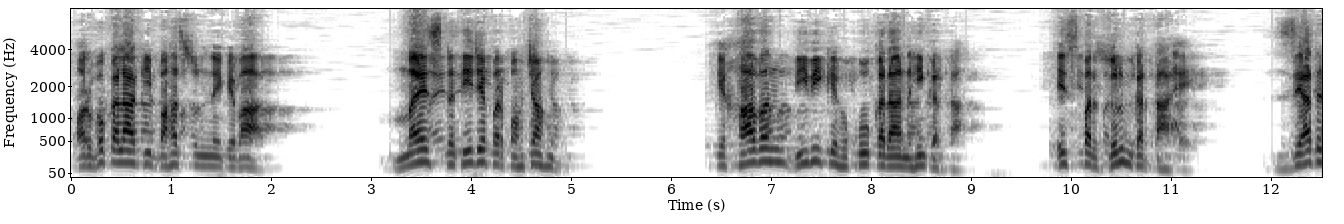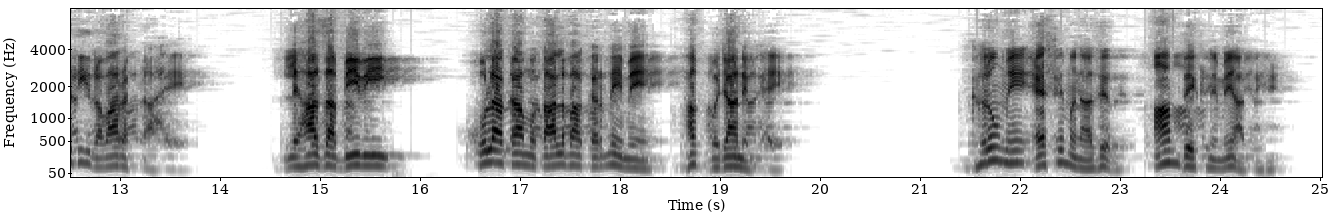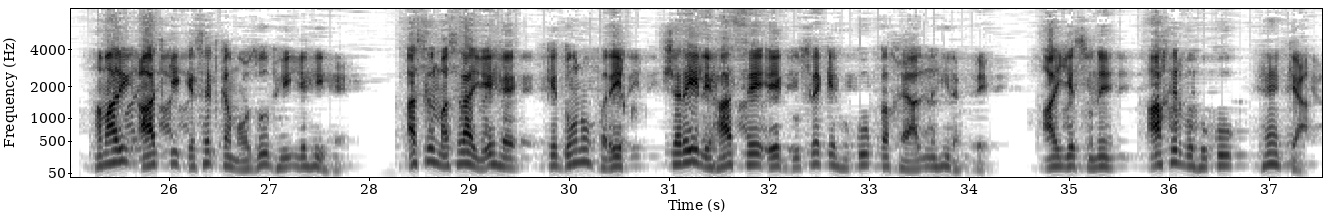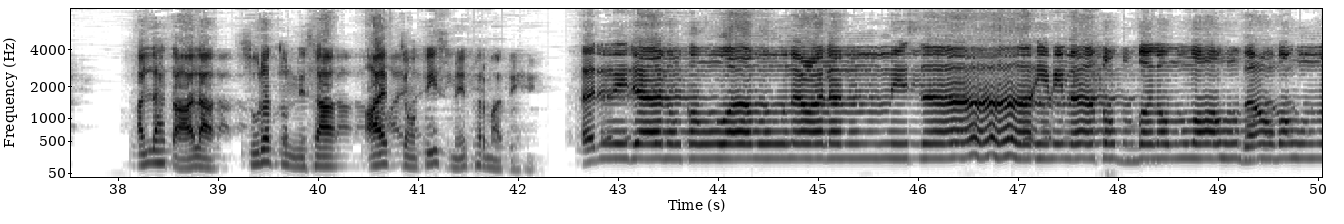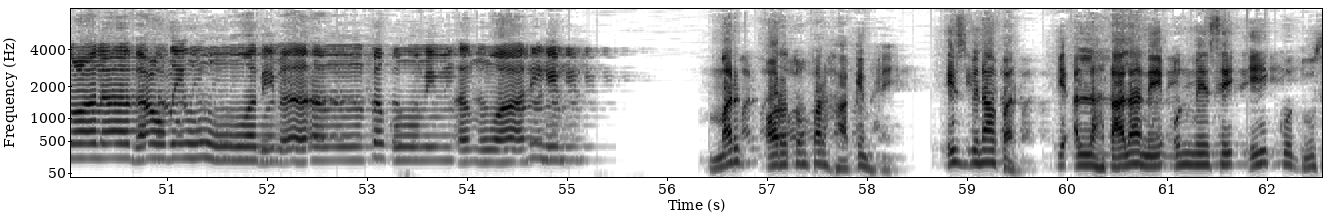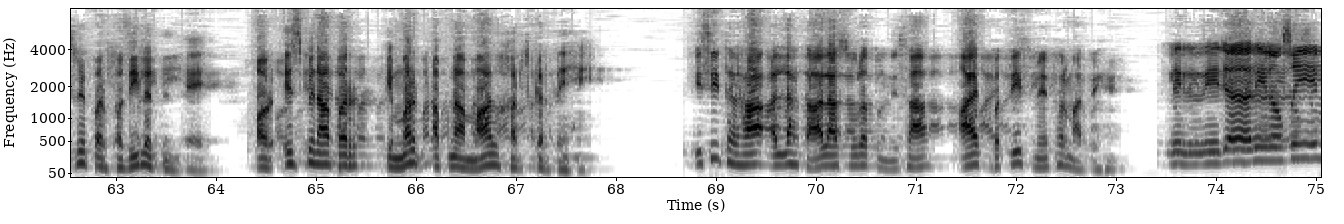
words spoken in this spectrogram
اور وکلا کی بحث سننے کے بعد میں اس نتیجے پر پہنچا ہوں۔ کہ خاون بیوی کے حقوق ادا نہیں کرتا، اس پر ظلم کرتا ہے، زیادتی روا رکھتا ہے۔ لہذا بیوی خلا کا مطالبہ کرنے میں حق بجانب ہے۔ گھروں میں ایسے مناظر عام دیکھنے میں آتے ہیں۔ ہماری آج کی کیسٹ کا موضوع بھی یہی ہے۔ اصل مسئلہ یہ ہے کہ دونوں فریق شرعی لحاظ سے ایک دوسرے کے حقوق کا خیال نہیں رکھتے۔ آئیے سنیں آخر وہ حقوق ہیں کیا؟ اللہ تعالیٰ سورت النساء آیت چونتیس میں فرماتے ہیں۔ الرجال قوامون على النساء بما فضل الله بعضهم على بعض وبما أنفقوا من أموالهم۔ مرد عورتوں پر حاکم ہیں۔ اس بنا پر کہ اللہ تعالیٰ نے ان میں سے ایک کو دوسرے پر فضیلت دی ہے۔ اور اس بنا پر کہ مرد اپنا مال خرچ کرتے ہیں۔ اسی طرح اللہ تعالیٰ سورت النساء آیت بتیس میں فرماتے ہیں۔ للرجال نصيب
